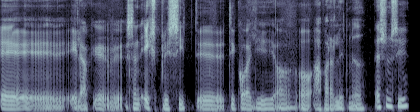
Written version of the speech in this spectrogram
øh, eller øh, sådan eksplicit, øh, det går jeg lige og, og arbejder lidt med. Hvad synes I?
